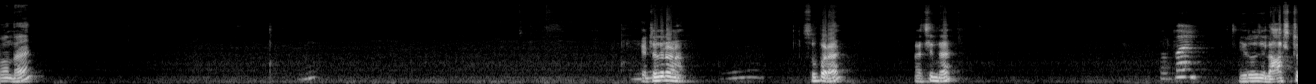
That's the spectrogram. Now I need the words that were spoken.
బాగుంది. ఎట్లుంది రానా సూపరా? నచ్చిందా? ఈరోజు లాస్ట్.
